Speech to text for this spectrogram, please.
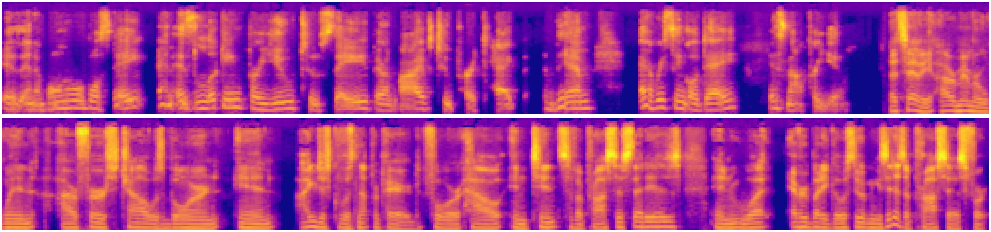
is in a vulnerable state and is looking for you to save their lives, to protect them every single day, it's not for you. That's heavy. I remember when our first child was born and I just was not prepared for how intense of a process that is and what everybody goes through it because it is a process for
